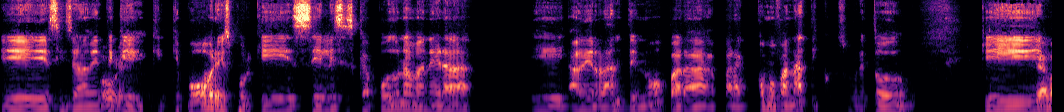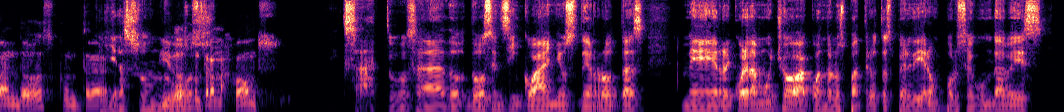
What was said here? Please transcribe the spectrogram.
Eh, sinceramente, que pobres, porque se les escapó de una manera eh, aberrante, ¿no? Para, para, como fanático, sobre todo. Que ya van dos contra. Ya son y dos, contra Mahomes. Exacto, o sea, dos en cinco años, derrotas. Me recuerda mucho a cuando los Patriotas perdieron por segunda vez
